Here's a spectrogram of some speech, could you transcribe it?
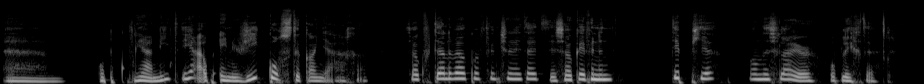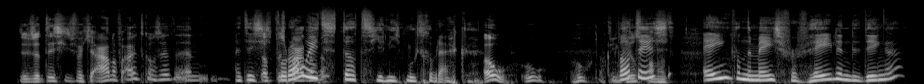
ehm, op, ja, niet, ja, op energiekosten kan jagen. Zal ik vertellen welke functionaliteit het is? Zal ik even een tipje van de sluier oplichten? Dus het is iets wat je aan of uit kan zetten. En... Het is Dat vooral iets dat je niet moet gebruiken. Oh, oeh, oeh, dat Wat is een van de meest vervelende dingen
